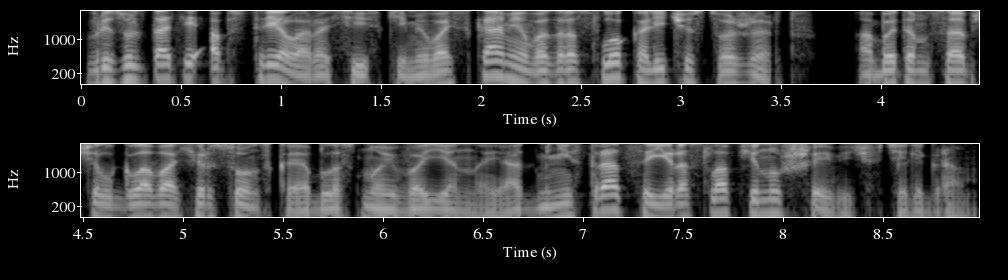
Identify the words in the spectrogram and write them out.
в результате обстрела российскими войсками возросло количество жертв. Об этом сообщил глава Херсонской областной военной администрации Ярослав Янушевич в Телеграм.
